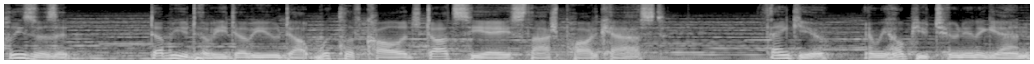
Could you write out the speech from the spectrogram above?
please visit www.wycliffecollege.ca slash podcast. Thank you, and we hope you tune in again.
